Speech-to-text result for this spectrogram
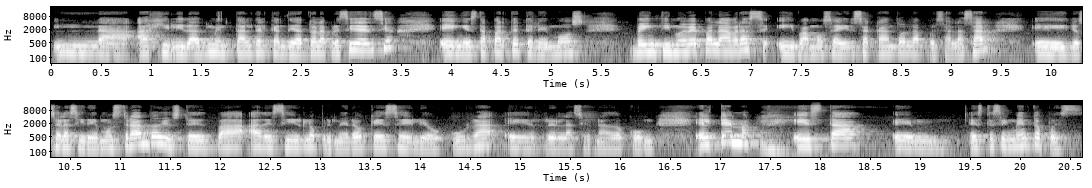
la agilidad mental del candidato a la presidencia. En esta parte tenemos 29 palabras y vamos a ir sacándola pues al azar. Eh, yo se las iré mostrando y usted va a decir lo primero que se le ocurra eh, relacionado con el tema. Esta, em, este segmento pues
